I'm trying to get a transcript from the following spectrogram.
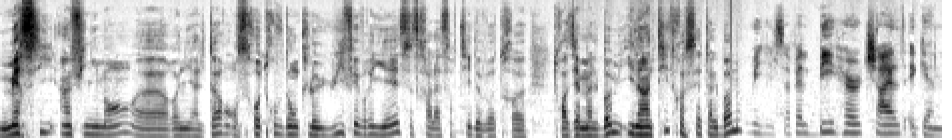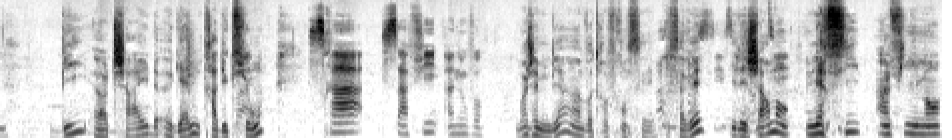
Merci infiniment, euh, Ronnie Alter. On se retrouve donc le 8 février. Ce sera la sortie de votre euh, troisième album. Il a un titre, cet album? Oui, il s'appelle Be Her Child Again. Be Her Child Again, traduction. Sera sa fille à nouveau. Moi, j'aime bien hein, votre français. Vous savez, il est charmant. Merci infiniment,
